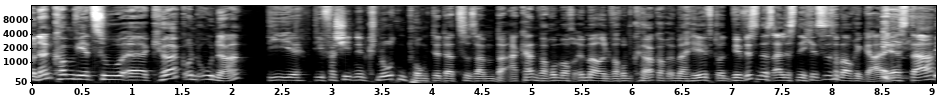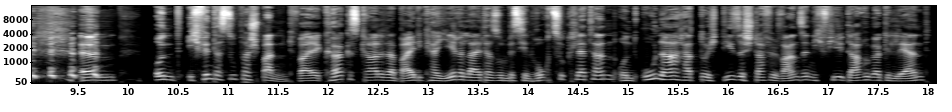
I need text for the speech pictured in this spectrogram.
Und dann kommen wir zu äh, Kirk und Una, die die verschiedenen Knotenpunkte da zusammen beackern, warum auch immer und warum Kirk auch immer hilft. Und wir wissen das alles nicht, es ist aber auch egal, er ist da. ähm, und ich finde das super spannend, weil Kirk ist gerade dabei, die Karriereleiter so ein bisschen hochzuklettern und Una hat durch diese Staffel wahnsinnig viel darüber gelernt,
